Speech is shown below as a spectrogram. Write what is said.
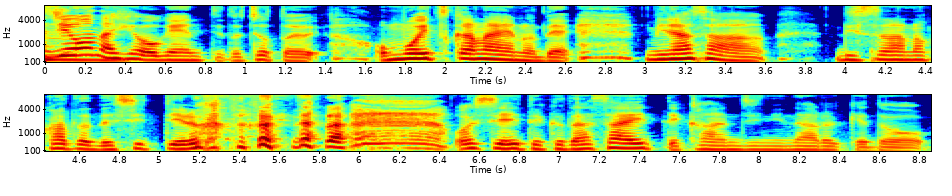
じような表現っていうとちょっと思いつかないので皆さんリスナーの方で知っている方がいたら教えてくださいって感じになるけど。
